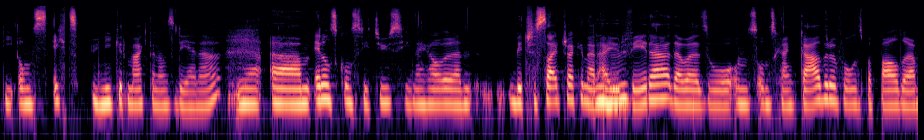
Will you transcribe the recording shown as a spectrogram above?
die ons echt unieker maakt dan ons DNA. Ja. Ehm, en onze constitutie. Dan gaan we dan een beetje sidetracken naar Ayurveda, dat we zo ons, ons gaan kaderen volgens bepaalde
